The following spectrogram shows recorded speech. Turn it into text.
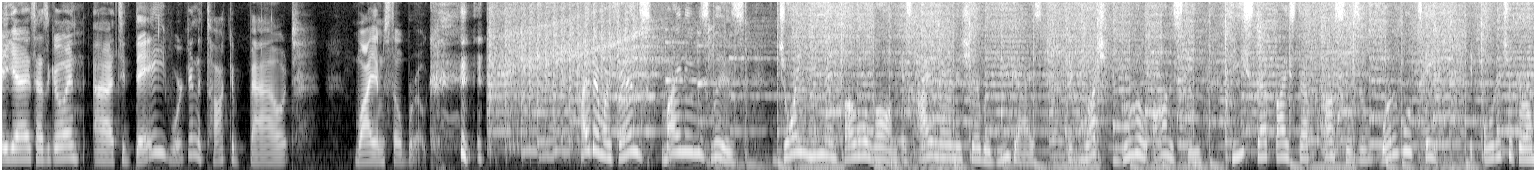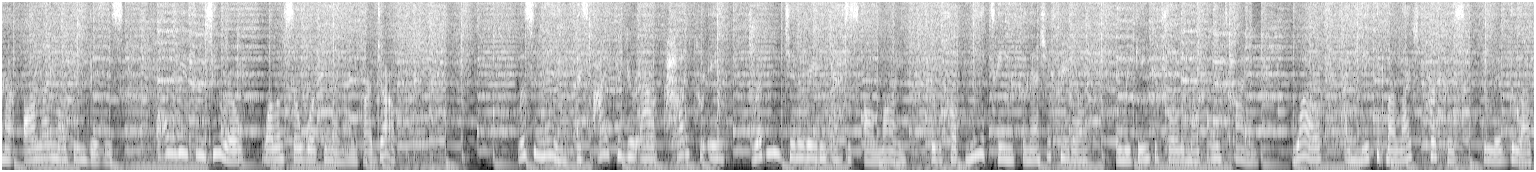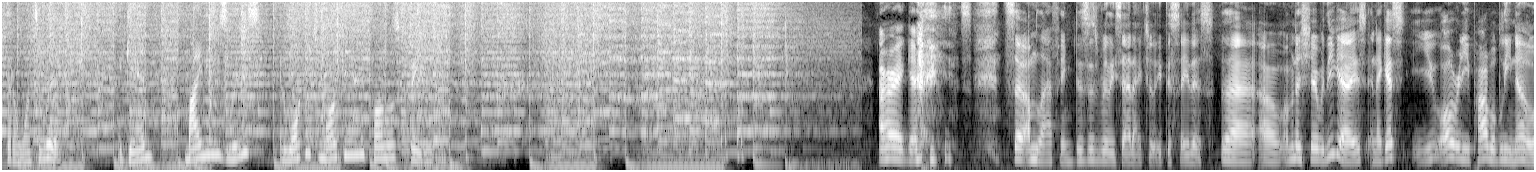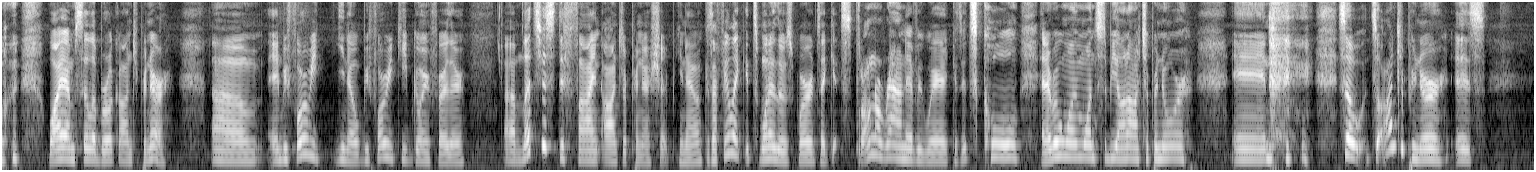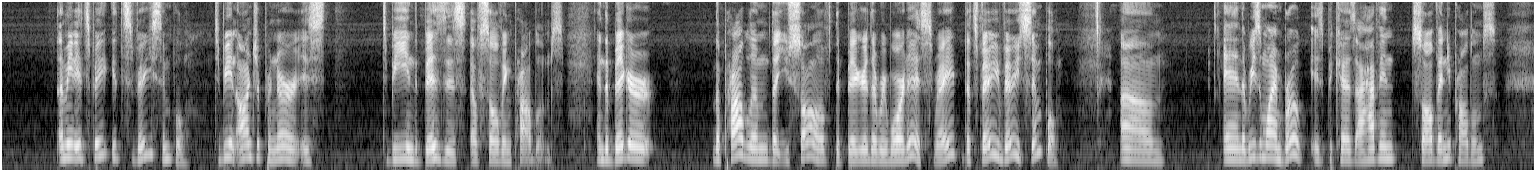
Hey guys, how's it going? Uh, today we're gonna talk about why I'm so broke. Hi there, my friends. My name is Liz. Join me and follow along as I learn and share with you guys, with much brutal honesty, the step by step process of what it will take in order to grow my online marketing business all the way from zero while I'm still working my 9 to 5 job. Listen in as I figure out how to create revenue generating assets online that will help me attain financial freedom and regain control of my own time while I make it my life's purpose to live the life that I want to live. Again, my name is Liz, and welcome to Marketing with Funnels Radio. All right, guys. So I'm laughing. This is really sad, actually, to say this. Uh, um, I'm gonna share with you guys, and I guess you already probably know why I'm still a broke entrepreneur. Um, and before we, you know, before we keep going further, um, let's just define entrepreneurship, you know, because I feel like it's one of those words that gets thrown around everywhere because it's cool and everyone wants to be an entrepreneur. And so, so entrepreneur is, I mean, it's it's very simple. To be an entrepreneur is to be in the business of solving problems, and the bigger the problem that you solve, the bigger the reward is. Right? That's very, very simple. Um, and the reason why I'm broke is because I haven't solved any problems.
